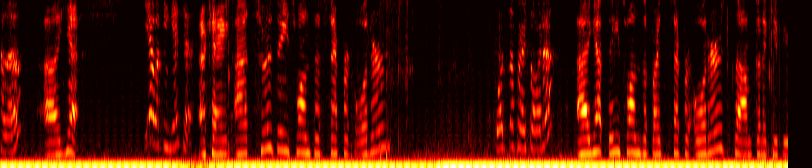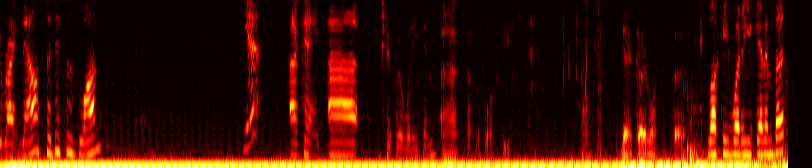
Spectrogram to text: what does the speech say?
Hello? Uh, yes. Yeah, what can get you? Okay, uh, two of these ones are separate orders. What's the first order? Uh, yep, these ones are both separate orders that I'm gonna give you right now. So this is one. Yeah. Okay, uh, Cooper, what are you getting? Uh, start with Lockie. Huh? Yeah, go Lockie first. Lucky, what are you getting, bud?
